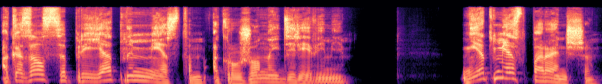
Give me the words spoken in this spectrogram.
оказался приятным местом, окруженный деревьями. «Нет мест пораньше?»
